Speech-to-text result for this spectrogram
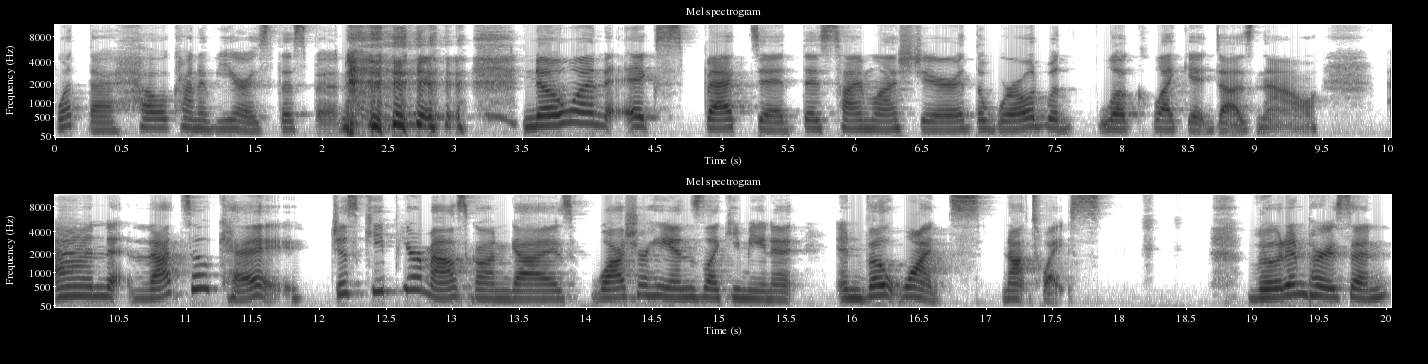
what the hell kind of year has this been? no one expected this time last year the world would look like it does now. And that's okay. Just keep your mask on, guys. Wash your hands like you mean it and vote once, not twice. vote in person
